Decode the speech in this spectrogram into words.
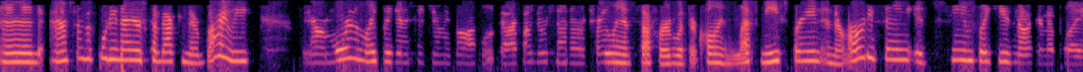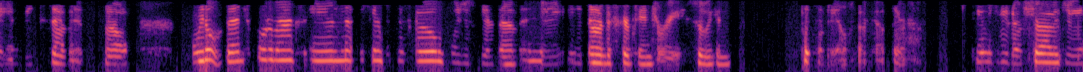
And after the 49ers come back from their bye week, they are more than likely going to see Jimmy Garoppolo back under center. Trey Lance suffered what they're calling left knee sprain, and they're already saying it seems like he's not going to play in week seven. So we don't bench quarterbacks in San Francisco. We just give them a, a nondescript injury so we can put somebody else back out there. Seems to be their strategy.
